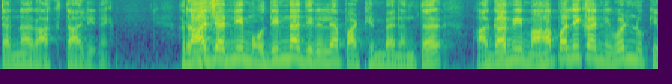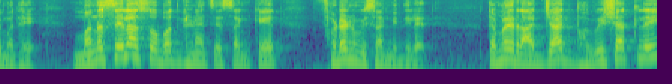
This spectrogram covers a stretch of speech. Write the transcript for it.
त्यांना राखता आली नाही. राज यांनी मोदींना दिलेल्या पाठिंब्यानंतर आगामी महापालिका निवडणुकीमध्ये मनसेला सोबत घेण्याचे संकेत फडणवीसांनी दिलेत. त्यामुळे राज्यात भविष्यातले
